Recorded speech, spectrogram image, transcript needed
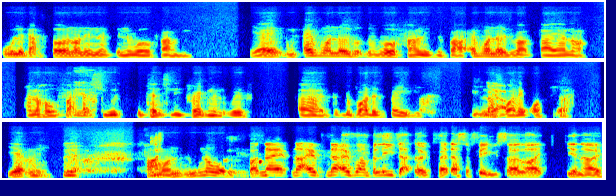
all of that's going on in the in the royal family. Yeah, everyone knows what the royal family's about. Everyone knows about Diana and the whole fact Yeah. that she was potentially pregnant with uh the, the brother's baby. And that's Yeah. why they offered her. You get me? Yeah. Come on, we know what it is. But no, not, not everyone believed that though, Kurt. That's the thing. So like, you know,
